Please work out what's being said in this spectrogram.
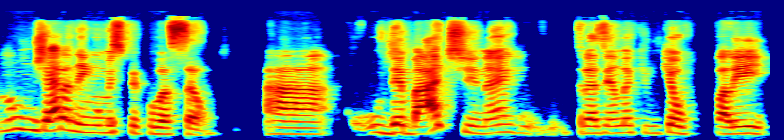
não, gera nenhuma especulação. A, o debate, né, trazendo aquilo que eu falei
